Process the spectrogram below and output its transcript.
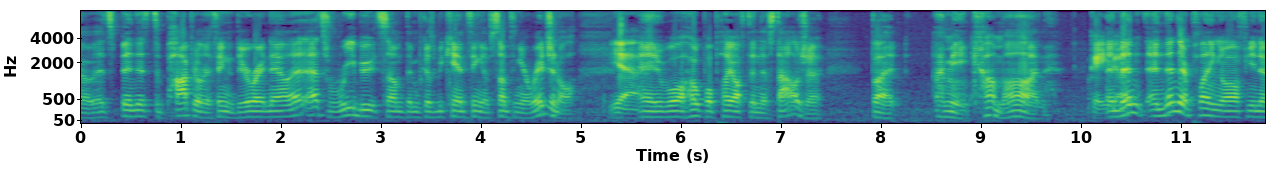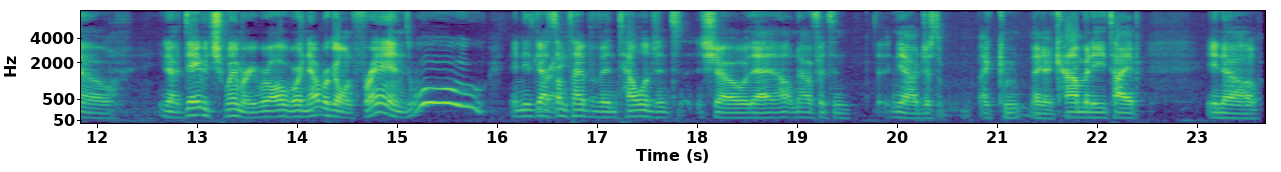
know, it's been it's the popular thing to do right now. That, that's reboot something because we can't think of something original. Yeah. and we'll hope we'll play off the nostalgia. But I mean, come on. okay, And then and then they're playing off, you know, you know, David Schwimmer. We're all we're now we're going friends, woo! And he's got some type of intelligence show that I don't know if it's in, you know, just a com- like a comedy type, you know,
